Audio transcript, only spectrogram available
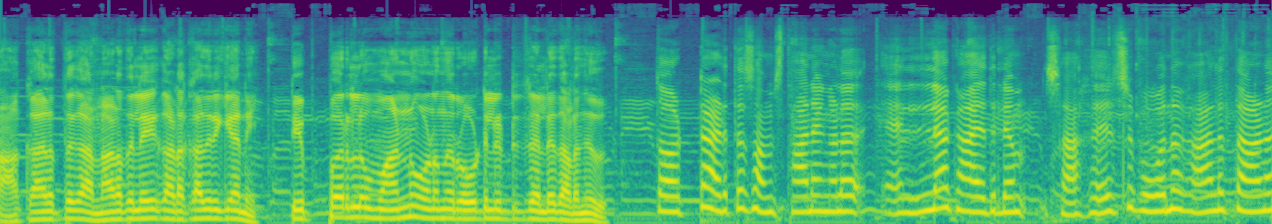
ആ കാലത്ത് കർണാടകത്തിലേക്ക് കടക്കാതിരിക്കാനേ ടിപ്പറിൽ മണ്ണ് ഉണന്ന് റോട്ടിലിട്ടിട്ടല്ലേ തടഞ്ഞത്. തൊട്ടടുത്ത സംസ്ഥാനങ്ങൾ എല്ലാ കാര്യത്തിലും സഹകരിച്ചു പോകുന്ന കാലത്താണ്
